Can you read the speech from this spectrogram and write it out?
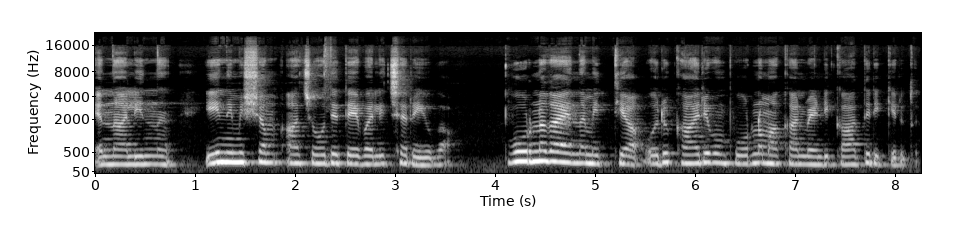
എന്നാൽ ഇന്ന് ഈ നിമിഷം ആ ചോദ്യത്തെ വലിച്ചെറിയുക. പൂർണത എന്ന മിഥ്യ ഒരു കാര്യവും പൂർണമാക്കാൻ വേണ്ടി കാത്തിരിക്കരുത്.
